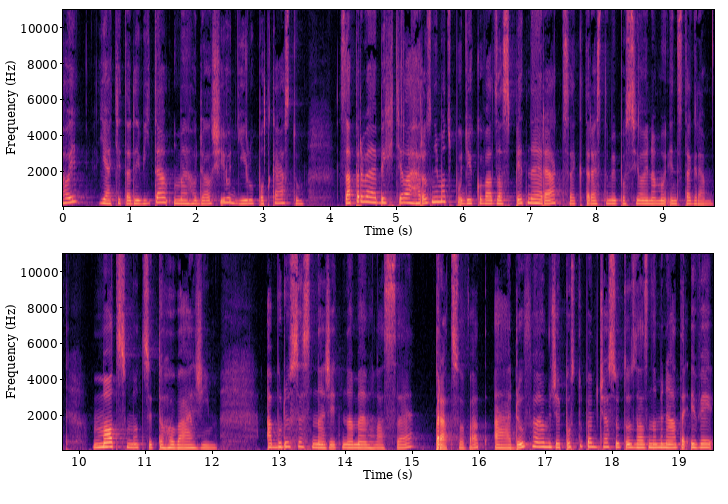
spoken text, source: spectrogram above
Ahoj, já tě tady vítám u mého dalšího dílu podcastu. Za prvé bych chtěla hrozně moc poděkovat za zpětné reakce, které jste mi posílali na můj Instagram. Moc, moc si toho vážím. A budu se snažit na mém hlase pracovat a doufám, že postupem času to zaznamenáte i vy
